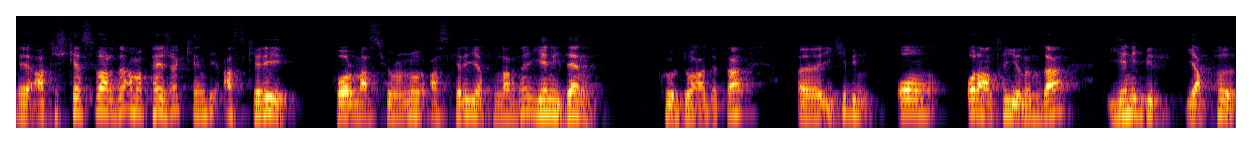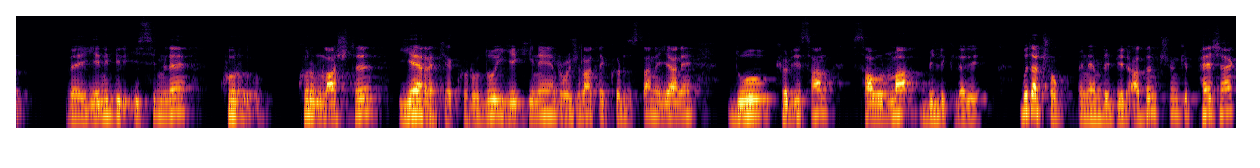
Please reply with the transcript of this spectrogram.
e, ateşkes vardı ama Pejak kendi askeri formasyonunu, askeri yapılarını yeniden kurdu adeta. E, 2016 yılında yeni bir yapı ve yeni bir isimle kur, kurumlaştı. YRK kuruldu. Yekine Rojilate Kürdistan'ı yani Doğu Kürdistan Savunma Birlikleri. Bu da çok önemli bir adım çünkü PEJAK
